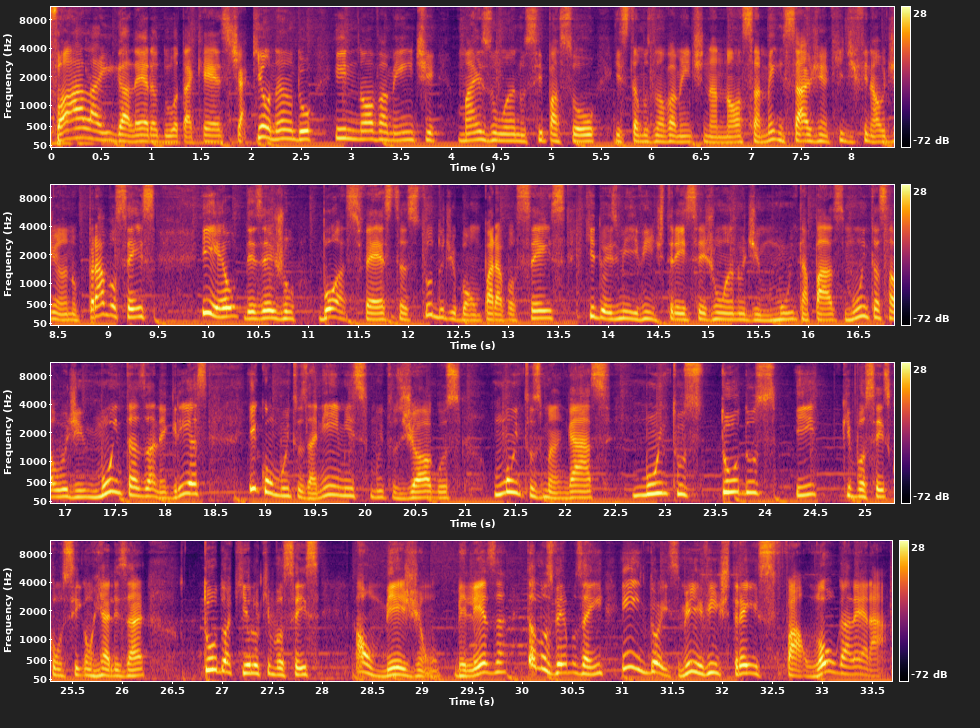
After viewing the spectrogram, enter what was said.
Fala aí galera do Otacast, aqui é o Nando e novamente mais um ano se passou, estamos novamente na nossa mensagem aqui de final de ano para vocês e eu desejo boas festas, tudo de bom para vocês, que 2023 seja um ano de muita paz, muita saúde, muitas alegrias e com muitos animes, muitos jogos, muitos mangás, muitos tudos e que vocês consigam realizar tudo aquilo que vocês almejam, beleza? Então nos vemos aí em 2023. Falou, galera!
